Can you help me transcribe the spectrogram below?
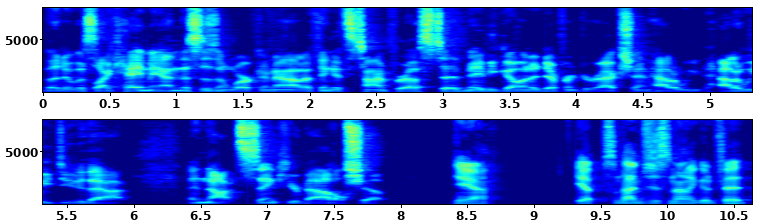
but it was like, hey man, this isn't working out. I think it's time for us to maybe go in a different direction. How do we how do we do that and not sink your battleship? Yeah. Yep. Sometimes just not a good fit.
